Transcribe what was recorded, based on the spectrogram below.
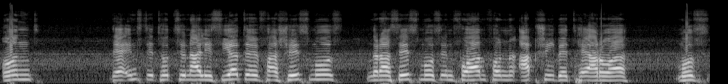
Und der institutionalisierte Faschismus und Rassismus in Form von Abschiebeterror muss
